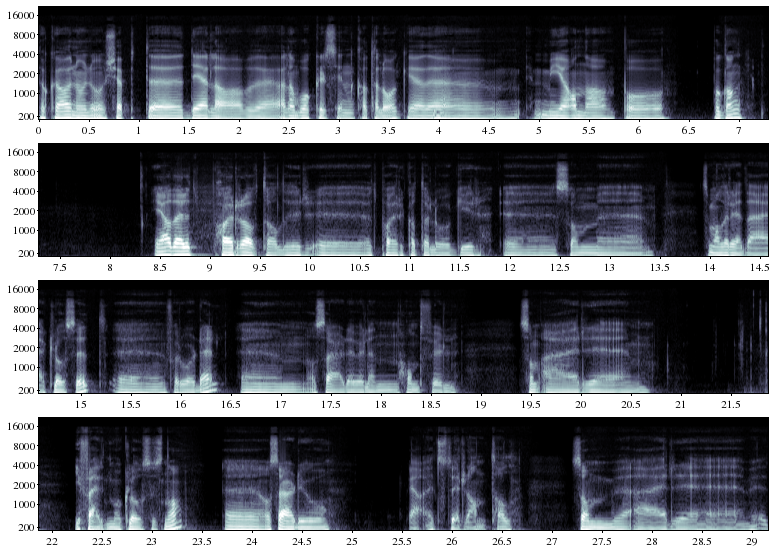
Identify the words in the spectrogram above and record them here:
dere har nå kjøpt uh, deler av eh, Alan Walker sin katalog. Er det mm. mye annet på, på gang? Ja, det er et par avtaler, uh, et par kataloger uh, som, eh, som allerede er closet eh, for vår del. Um, og så er det vel en håndfull som er eh, i ferd med å closes nå. Eh, og så er det jo ja, et større antall som er eh,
